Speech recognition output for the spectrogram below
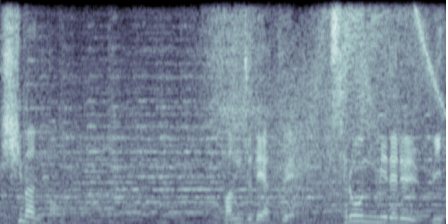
희망으로 광주대학교의 새로운 미래를 위해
